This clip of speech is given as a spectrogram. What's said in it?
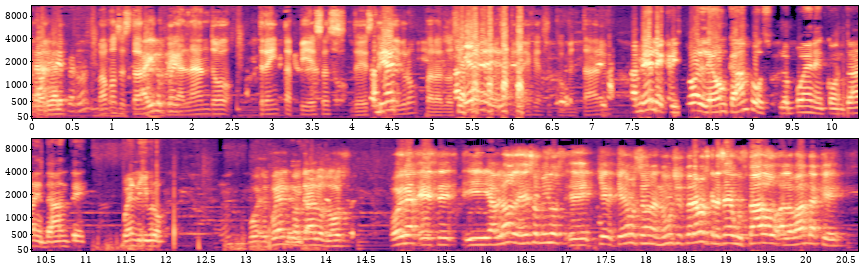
Dante, Editorial. perdón. Vamos a estar Ahí lo pueden- regalando 30 piezas de este También- libro para los también- que dejen su comentario. También el Cristóbal León Campos lo pueden encontrar en Dante. Buen libro. Pu- Pueden encontrar los dos. Oigan, este, y hablando de eso, amigos, eh, que- queremos hacer un anuncio. Esperemos que les haya gustado a la banda que,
